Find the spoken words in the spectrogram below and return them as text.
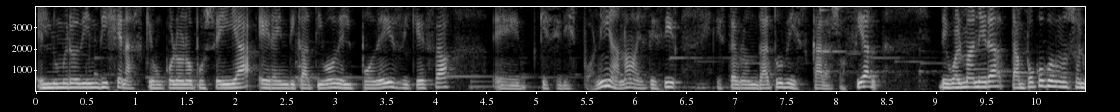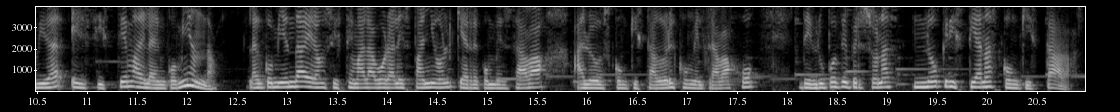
el número de indígenas que un colono poseía era indicativo del poder y riqueza eh, que se disponía, ¿no? Es decir, este era un dato de escala social. De igual manera, tampoco podemos olvidar el sistema de la encomienda. La encomienda era un sistema laboral español que recompensaba a los conquistadores con el trabajo de grupos de personas no cristianas conquistadas.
